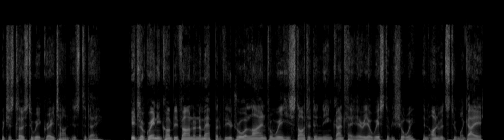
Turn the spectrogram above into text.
which is close to where Greytown is today. Etlokweni can't be found on a map, but if you draw a line from where he started in the Nkandla area west of Eshowe, then onwards to Magaye,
